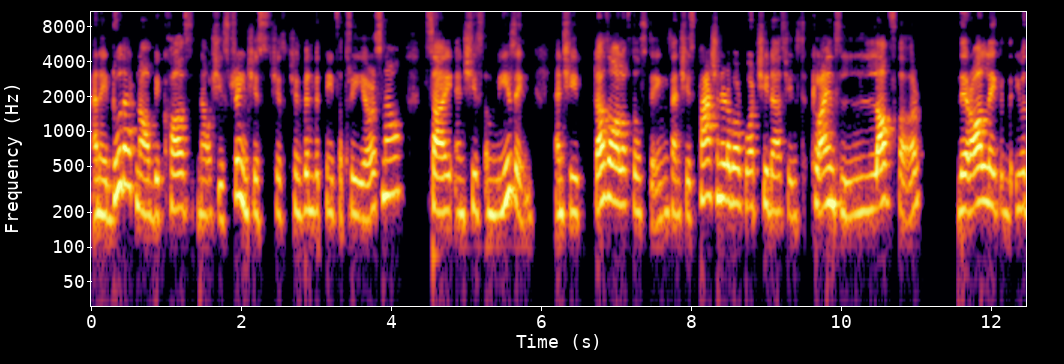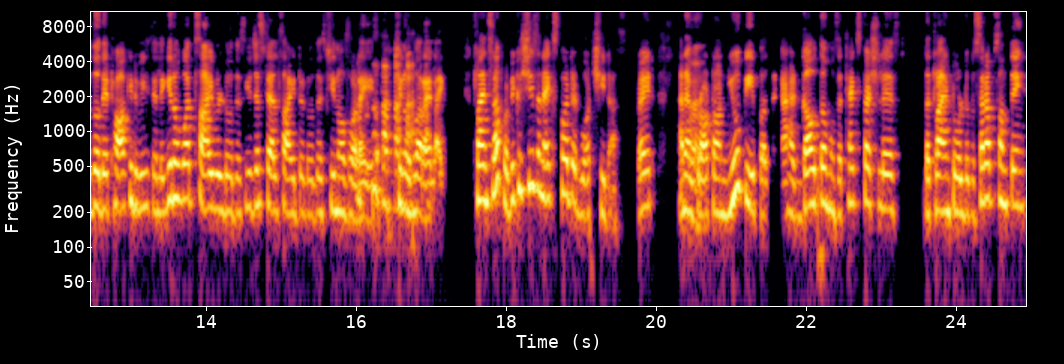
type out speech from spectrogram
And I do that now because now she's trained. She's she's she's been with me for three years now, Sai, and she's amazing. And she does all of those things, and she's passionate about what she does. She's clients love her. They're all like, even though they're talking to me, they're like, you know what, Sai will do this. You just tell Sai to do this. She knows what I she knows what I like. Clients love her because she's an expert at what she does, right? And I brought on new people. I had Gautam, who's a tech specialist the client told him to set up something.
